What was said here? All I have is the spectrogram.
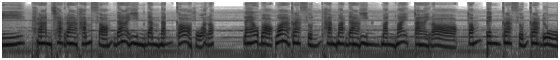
นี้ พรานชาราทั้งสองได้ยินดังนั้นก็หัวเราะแล้วบอกว่ากระสุนธรรมดายิงมันไม่ตายหรอก ต้องเป็นกระสุนกระดูก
